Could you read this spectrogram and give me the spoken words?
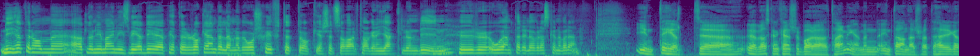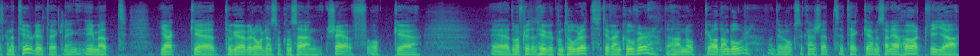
Nyheten om eh, att Lundin Minings VD Peter Rockander lämnar vid årsskiftet och ersätts av arvtagaren Jack Lundin. Mm. Hur oväntad eller överraskande var den? Inte helt eh, överraskande, kanske bara tajmingen, men inte annars för att det här är en ganska naturlig utveckling i och med att Jack eh, tog över rollen som koncernchef och Eh, Eh, de har flyttat huvudkontoret till Vancouver där han och Adam bor. Och det var också kanske ett tecken. Och sen har jag hört via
